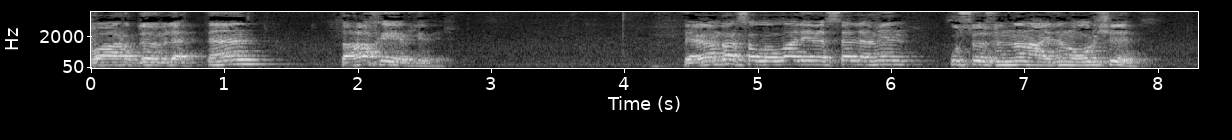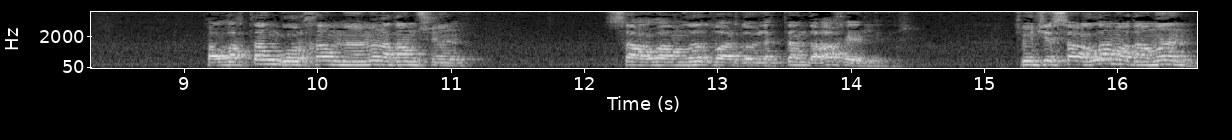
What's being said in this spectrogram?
var dövlətdən daha xeyirlidir. Peyğəmbər sallallahu aleyhi və səlləmin bu sözündən aydın olur ki, Allahdan qorxan mömin adam üçün sağlamlıq var dövlətdən daha xeyirlidir. Çünki sağlam adamın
